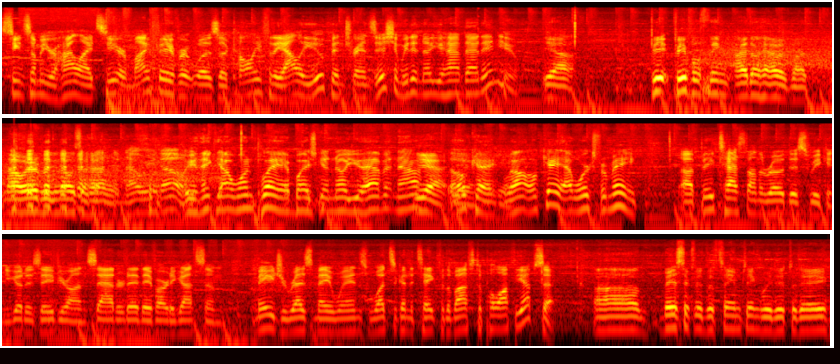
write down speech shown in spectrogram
Seen some of your highlights here. My favorite was uh, calling for the alley oop in transition. We didn't know you had that in you. Yeah, people think I don't have it, but now everybody knows I have it. now we know. Oh, you think that one play, everybody's going to know you have it now? Yeah. Okay. Yeah, yeah. Well, okay, that works for me. Uh, big test on the road this weekend. You go to Xavier on Saturday. They've already got some major resume wins. What's it going to take for the Buffs to pull off the upset? Uh, basically the same thing we did today.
